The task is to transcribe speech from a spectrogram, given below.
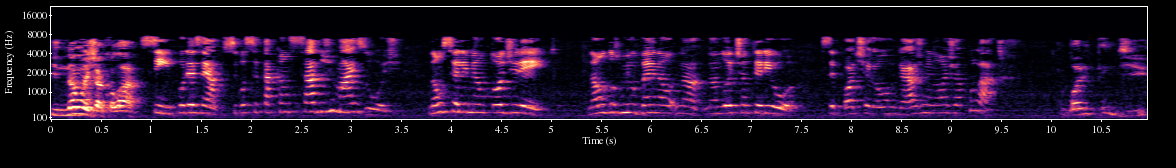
e não ejacular? Sim, por exemplo, se você está cansado demais hoje, não se alimentou direito, não dormiu bem na, na- na noite anterior, você pode chegar ao orgasmo e não ejacular. Agora entendi.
